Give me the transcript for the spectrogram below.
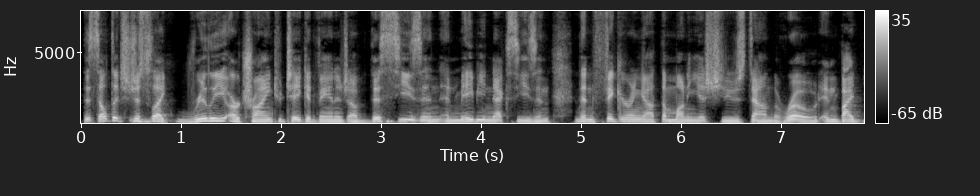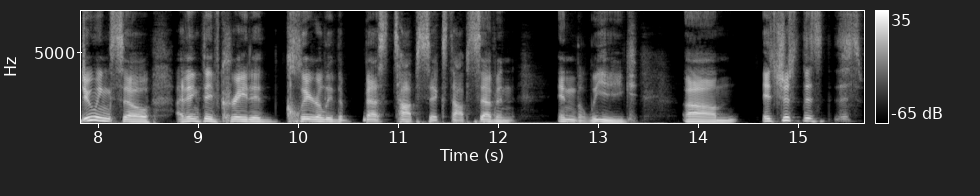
the Celtics just like really are trying to take advantage of this season and maybe next season, then figuring out the money issues down the road. And by doing so, I think they've created clearly the best top six, top seven in the league. Um, it's just this this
